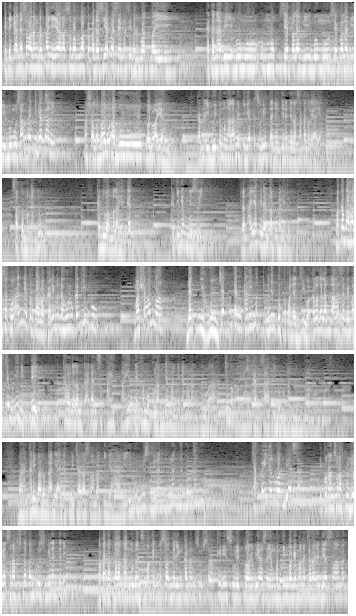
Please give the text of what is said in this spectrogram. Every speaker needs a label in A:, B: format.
A: Ketika ada seorang bertanya, Ya Rasulullah, kepada siapa saya mesti berbuat baik? Kata Nabi, ibumu, ummuk, siapa lagi ibumu, siapa lagi ibumu, sampai tiga kali. Masya Allah, baru abu, baru ayahmu. Karena ibu itu mengalami tiga kesulitan yang tidak dirasakan oleh ayah. Satu mengandung, kedua melahirkan, ketiga menyusui. Dan ayah tidak melakukan itu. Maka bahasa Qurannya pertama kali mendahulukan ibu. Masya Allah. Dan dihunjamkan kalimat menyentuh kepada jiwa. Kalau dalam bahasa bebasnya begini, hei, kalau dalam keadaan sepahit-pahitnya kamu kurang nyaman dengan orang tua, coba bayangkan saat ibu mengandung kamu. Barangkali baru nggak diajak bicara selama tiga hari, ibu dulu sembilan bulan mengandung kamu. Capeknya luar biasa. Di Quran Surah 7 ayat 189 tadi. Maka tatkala kandungan semakin besar, miring kanan susah, kiri sulit luar biasa. Yang penting bagaimana caranya dia selamat.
